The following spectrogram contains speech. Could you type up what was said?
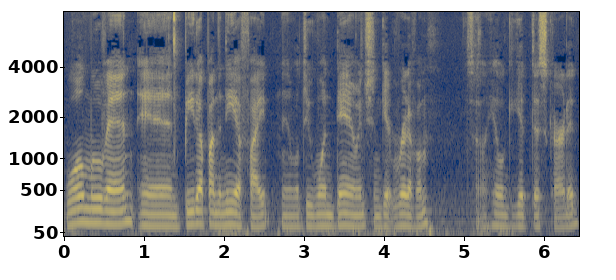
We'll move in and beat up on the Neophyte, and we'll do one damage and get rid of him. So he'll get discarded.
